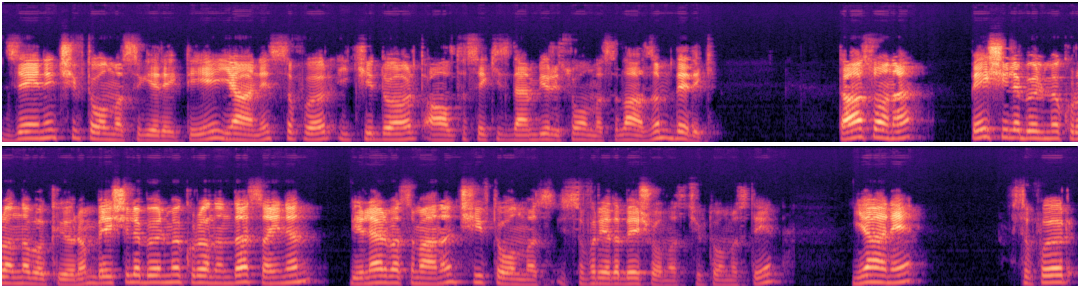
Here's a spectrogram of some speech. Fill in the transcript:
z'nin çift olması gerektiği yani 0, 2, 4, 6, 8'den birisi olması lazım dedik. Daha sonra 5 ile bölme kuralına bakıyorum. 5 ile bölme kuralında sayının birler basamağının çift olması, 0 ya da 5 olması, çift olması değil. Yani 0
